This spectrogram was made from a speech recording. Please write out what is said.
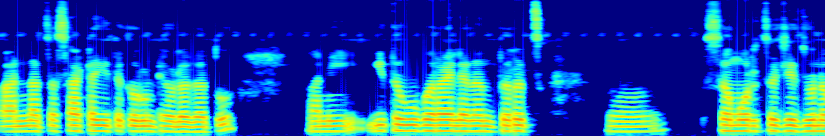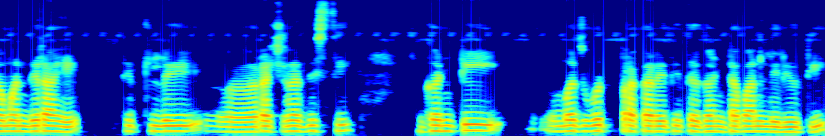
अन्नाचा साठा इथं करून ठेवला जातो. आणि इथं उभं राहिल्यानंतरच समोरचं जे जुनं मंदिर आहे तिथली रचना दिसती. घंटी मजबूत प्रकारे तिथं घंटा बांधलेली होती.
